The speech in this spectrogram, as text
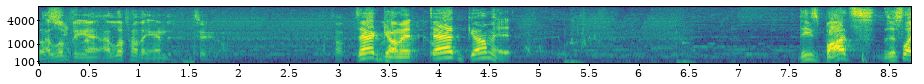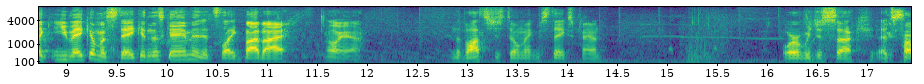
I love the. Futurama. en- I love how they ended it too. I thought Dad really gummit. cool. Dad gummit. These bots, just like you make a mistake in this game and it's like bye bye. Oh yeah. And the bots just don't make mistakes, man. Or we just suck. That's suck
